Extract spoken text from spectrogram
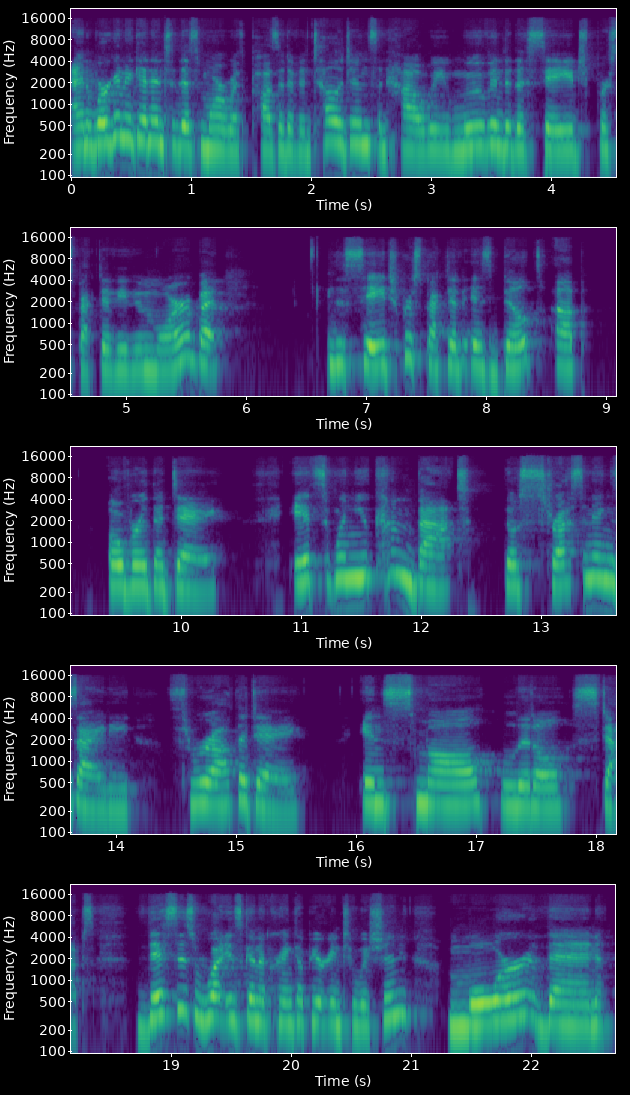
And we're going to get into this more with positive intelligence and how we move into the sage perspective even more. But the sage perspective is built up over the day. It's when you combat those stress and anxiety throughout the day in small little steps. This is what is going to crank up your intuition more than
